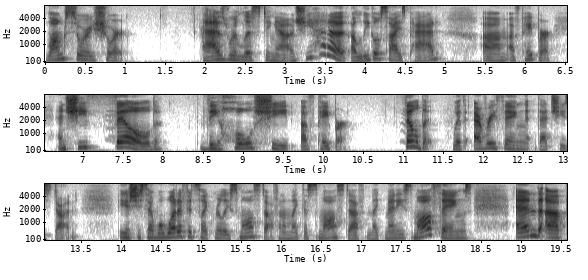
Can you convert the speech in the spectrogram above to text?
Long story short, as we're listing out, and she had a, a legal size pad um, of paper, and she filled the whole sheet of paper, filled it with everything that she's done. Because she said, Well, what if it's like really small stuff? And I'm like, The small stuff, like many small things, end up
